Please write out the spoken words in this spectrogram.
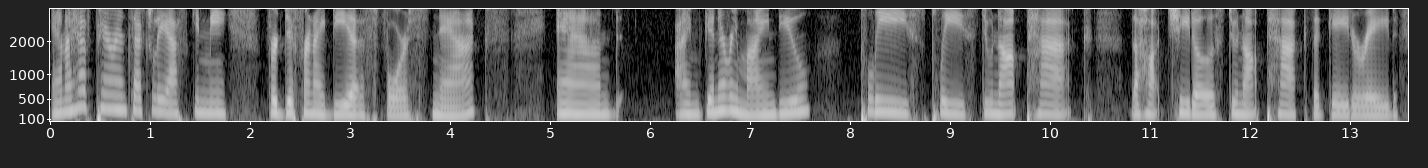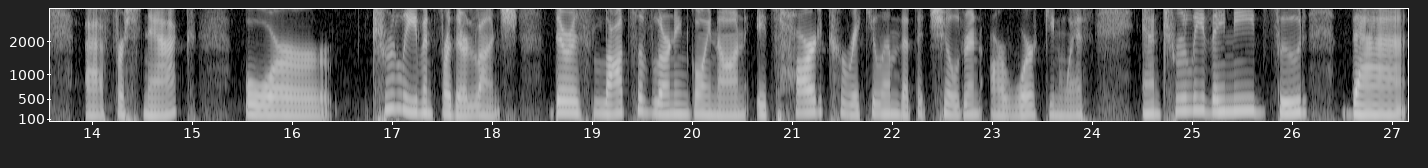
and I have parents actually asking me for different ideas for snacks. And I'm going to remind you please, please do not pack the hot Cheetos, do not pack the Gatorade uh, for snack or truly even for their lunch. There is lots of learning going on. It's hard curriculum that the children are working with, and truly they need food that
